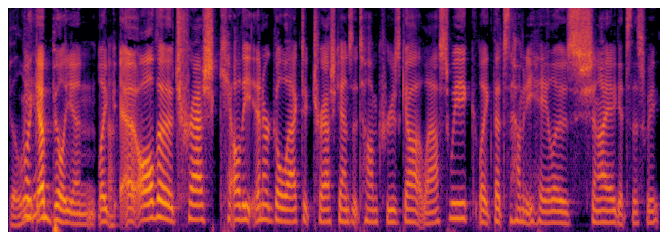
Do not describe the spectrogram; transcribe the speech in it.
Billion. like a billion. Like uh, all the trash, all the intergalactic trash cans that Tom Cruise got last week. Like that's how many halos Shania gets this week.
